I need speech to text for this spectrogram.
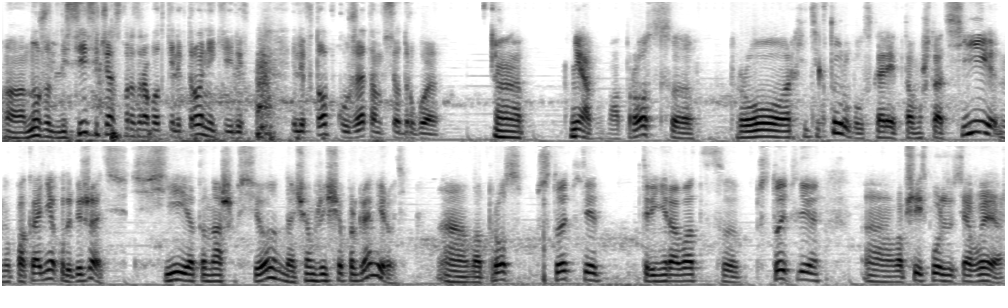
Нужен ли C сейчас в разработке электроники или, или в топку уже там все другое? А, не, вопрос э, про архитектуру был скорее, потому что от C, ну, пока некуда бежать. C это наше все, на чем же еще программировать? А, вопрос, стоит ли тренироваться, стоит ли а, вообще использовать AVR?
